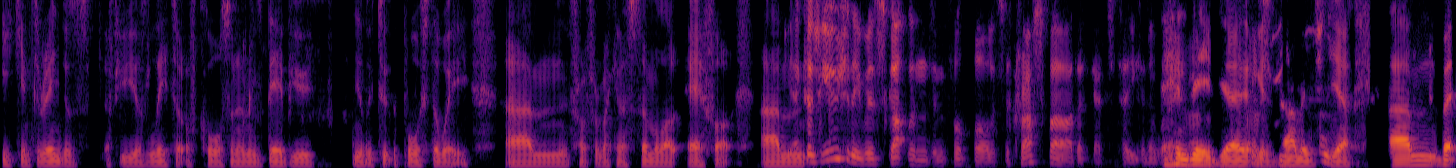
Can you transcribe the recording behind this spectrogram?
he came to Rangers a few years later, of course, and in his debut nearly took the post away um, from, from a kind of similar effort. Um, because yeah, usually with Scotland in football, it's the crossbar that gets taken away. Indeed, right? yeah, it gets damaged. Yeah, um, but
